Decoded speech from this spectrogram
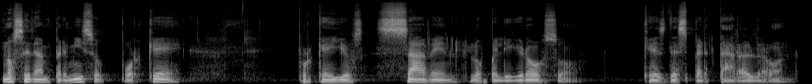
No se dan permiso. ¿Por qué? Porque ellos saben lo peligroso que es despertar al dragón.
